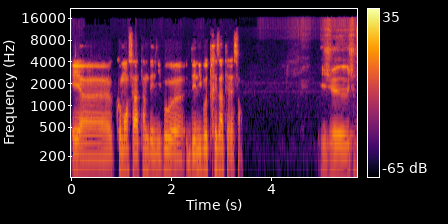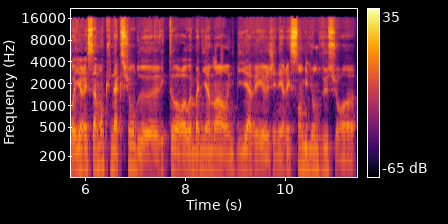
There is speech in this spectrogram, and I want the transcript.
et euh, commencent à atteindre des niveaux, des niveaux très intéressants. Je, je voyais récemment qu'une action de Victor Wembanyama en NBA avait généré 100 millions de vues sur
